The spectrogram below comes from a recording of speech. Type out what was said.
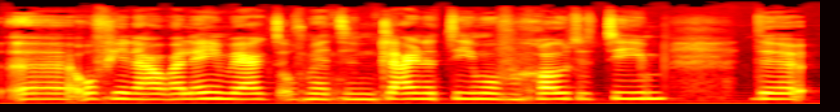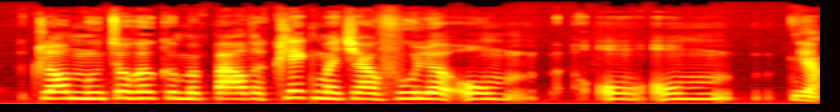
eh, of je nou alleen werkt of met een kleiner team of een groter team, de klant moet toch ook een bepaalde klik met jou voelen om, om, om, Ja.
